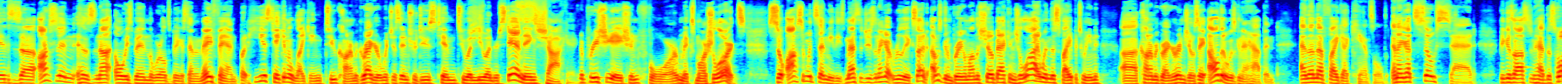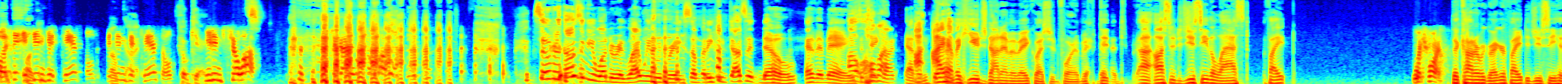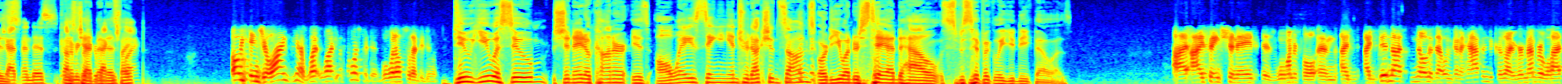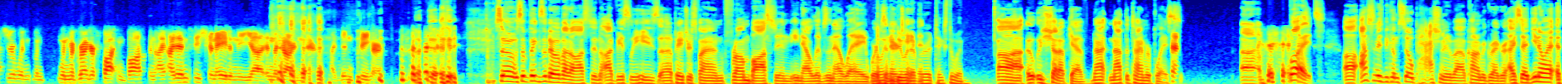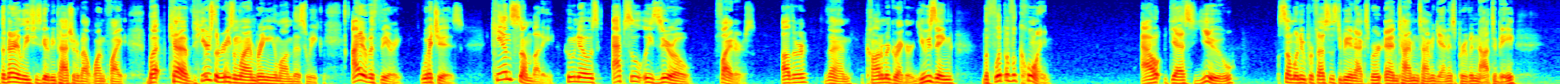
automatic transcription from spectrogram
is uh, Austin has not always been the world's biggest MMA fan, but he has taken a liking to Conor McGregor, which has introduced him to a new understanding Shocking. an appreciation for mixed martial arts. So Austin would send me these messages, and I got really excited. I was going to bring him on the show back in July when this fight between uh, Conor McGregor and Jose Aldo was going to happen. And then that fight got canceled, and I got so sad because Austin had this. Well, whole it, it didn't get canceled. It Oh, didn't God. get canceled. Okay. He didn't show up. The guy didn't show up. So for those of you wondering why we would bring somebody who doesn't know MMA Oh, to hold take on. Kevin, I, I have a huge non MMA question for him. If did uh, Austin, did you see the last fight, Which one? the Conor McGregor fight? Did you see his Chad Mendes, Conor his McGregor Chad Mendes July. fight? Oh, in July? Yeah. What? What? Of course I did. Well, what else would I be doing? Do you assume Sinead O'Connor is always singing introduction songs, or do you understand how specifically unique that was? I, I think Sinead is wonderful, and I I did not know that that was going to happen because I remember last year when when when McGregor fought in Boston, I, I didn't see Sinead in the uh, in the garden there. I didn't see her. so some things to know about Austin. Obviously, he's a Patriots fan from Boston. He now lives in L.A. Works Willing in to do whatever it takes to win. Uh, oh, shut up, Kev. Not not the time or place. Uh, but uh, Austin has become so passionate about Conor McGregor. I said, you know what? At the very least, he's going to be passionate about one fight. But Kev, here's the reason why I'm bringing him on this week. I have a theory, which is, can somebody who knows absolutely zero fighters other than Conor McGregor using the flip of a coin outguess you someone who professes to be an expert and time and time again has proven not to be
